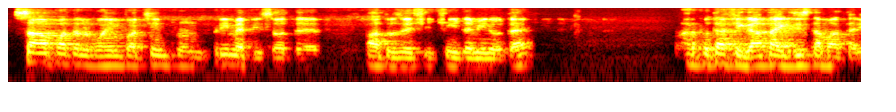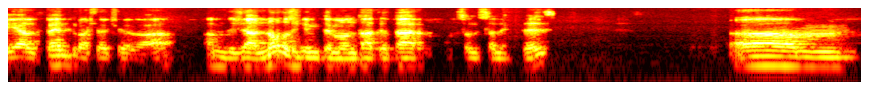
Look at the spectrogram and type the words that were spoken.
sau poate îl voi împărți într-un prim episod de 45 de minute. Ar putea fi gata, există material pentru așa ceva. Am deja 90 de minute montate, dar o să-l selectez. Um,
